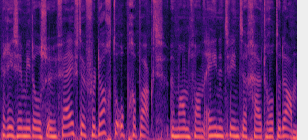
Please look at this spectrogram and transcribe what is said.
Er is inmiddels een vijfde verdachte opgepakt. Een man van 21 uit Rotterdam.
